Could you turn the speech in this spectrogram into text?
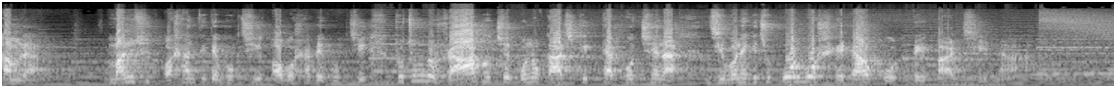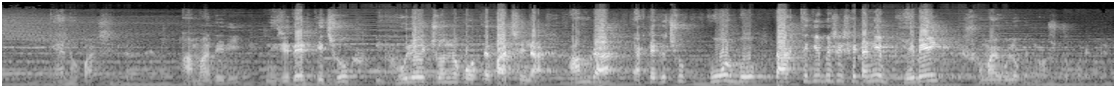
আমরা মানসিক অশান্তিতে ভুগছি, অবসাদে ভুগছি প্রচণ্ড রাগ হচ্ছে, কোনো কাজ ঠিকঠাক হচ্ছে না, জীবনে কিছু করব সেটাও করতে পারছি না। কেন পারছি না? আমাদেরই নিজেদের কিছু ভুলের জন্য করতে পারছি না। আমরা একটা কিছু করব, তার থেকে বেশি সেটা নিয়ে ভেবেই সময়গুলোকে নষ্ট করে ফেলি।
